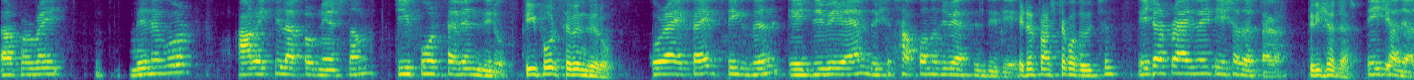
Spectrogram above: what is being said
তারপর ভাই লেনোভোর আরও একটি ল্যাপটপ নিয়ে আসলাম T four seven zero T four seven zero core i five six gen eight GB RAM দুইশো ছাপ্পান্ন জিবি এসএসডি দিয়ে। এটার প্রাইসটা কত দিচ্ছেন? এটার প্রাইস ভাই তেইশ হাজার টাকা। তিরিশ হাজার। তেইশ হাজার।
